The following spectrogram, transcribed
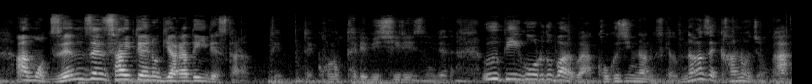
「あもう全然最低のギャラでいいですから」ってこのテレビシリーズに出てウーピー・ゴールドバーグは黒人なんですけどなぜ彼女が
